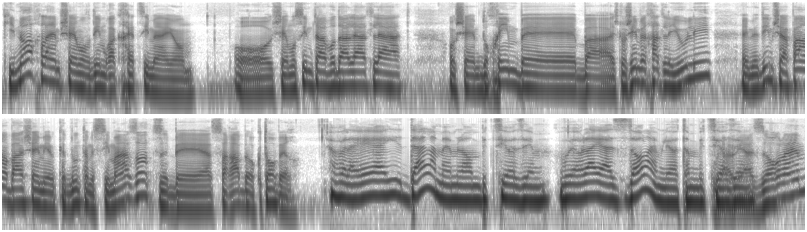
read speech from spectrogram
כי נוח להם שהם עובדים רק חצי מהיום, או שהם עושים את העבודה לאט לאט, או שהם דוחים ב-31 ליולי, הם יודעים שהפעם הבאה שהם יקדמו את המשימה הזאת זה ב-10 באוקטובר. אבל ה-AI ידע למה הם לא אמביציוזים, והוא אולי יעזור להם להיות אולי אמביציוזים. יעזור להם,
